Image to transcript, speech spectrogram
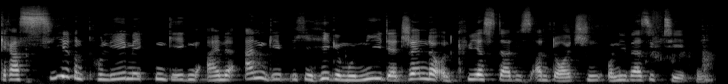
grassieren Polemiken gegen eine angebliche Hegemonie der Gender- und Queer Studies an deutschen Universitäten.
